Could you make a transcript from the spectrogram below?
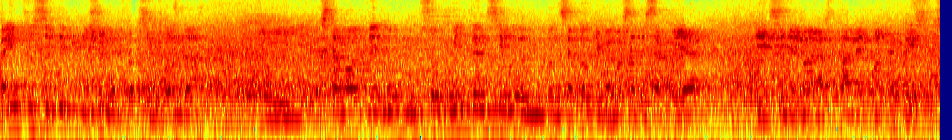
27 publishers del top 50 y estamos viendo un uso muy intensivo de un concepto que vamos a desarrollar que se llama las Planet Marketplaces.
